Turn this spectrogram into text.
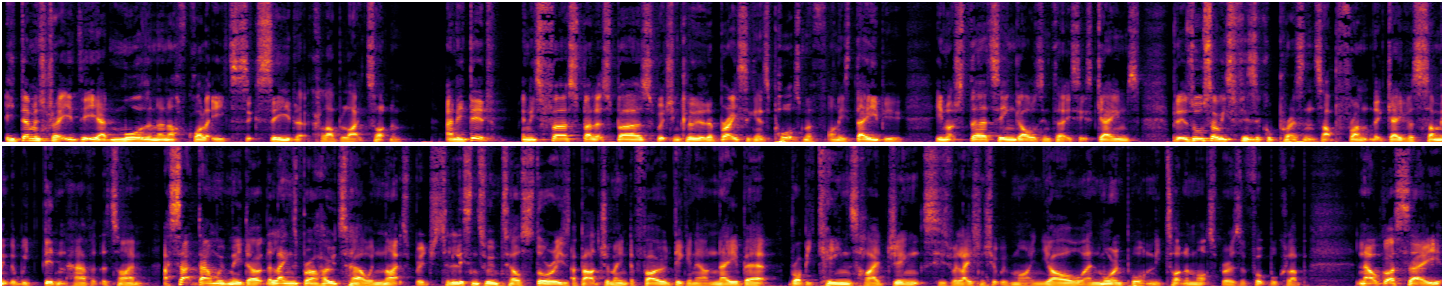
he demonstrated that he had more than enough quality to succeed at a club like Tottenham. And he did. In his first spell at Spurs, which included a brace against Portsmouth on his debut, he notched 13 goals in 36 games. But it was also his physical presence up front that gave us something that we didn't have at the time. I sat down with Mido at the Lanesborough Hotel in Knightsbridge to listen to him tell stories about Jermain Defoe digging out Naybet, Robbie Keane's high jinx, his relationship with Martin Jol, and more importantly, Tottenham Hotspur as a football club. Now, I've got to say,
